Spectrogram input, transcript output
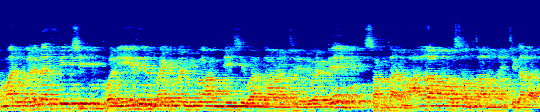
మరి బలి నడిపించి వాళ్ళు ఏదైనా బయట పడి వివాహం చేసి వారి ద్వారా వచ్చినటువంటి సంతానం. ఆదామ సంతానం నుంచి కదా.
